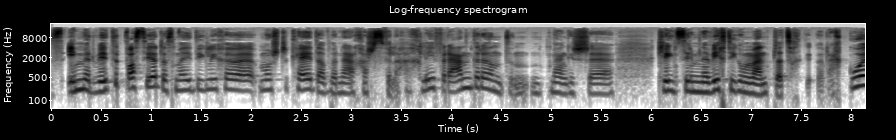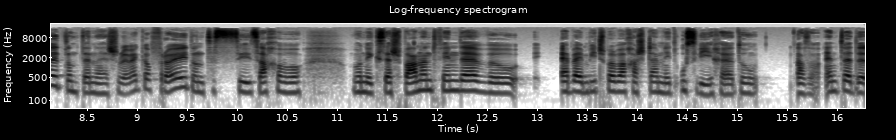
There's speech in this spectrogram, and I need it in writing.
es immer wieder passiert, dass man in die gleichen Muster geht, aber dann kannst du es vielleicht ein bisschen verändern und, und, und manchmal äh, klingt es dir in einem wichtigen Moment plötzlich recht gut und dann hast du mega Freude und das sind Sachen, die, die ich sehr spannend finde, weil eben im Beachball kannst du dem nicht ausweichen. Du, also entweder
